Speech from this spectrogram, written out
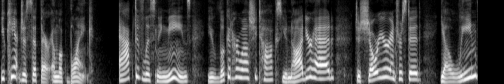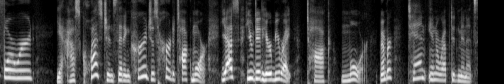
you can't just sit there and look blank. Active listening means you look at her while she talks, you nod your head to show her you're interested, you lean forward, you ask questions that encourages her to talk more. Yes, you did hear me right. Talk more. Remember, 10 interrupted minutes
